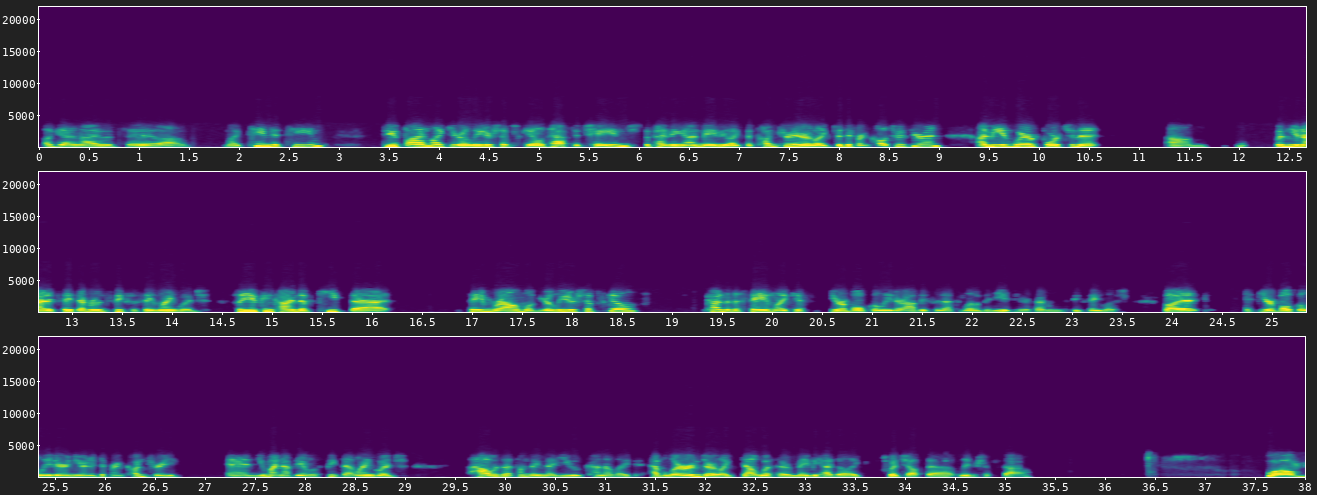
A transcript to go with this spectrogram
again, I would say uh, like team to team, do you find like your leadership skills have to change depending on maybe like the country or like the different cultures you're in? I mean, we're fortunate um, in the United States, everyone speaks the same language. So you can kind of keep that same realm of your leadership skills kind of the same. Like if you're a vocal leader, obviously that's a little bit easier if everyone speaks English. But if you're a vocal leader and you're in a different country and you might not be able to speak that language, how is that something that you kind of like have learned or like dealt with or maybe had to like switch up that leadership style? Well,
